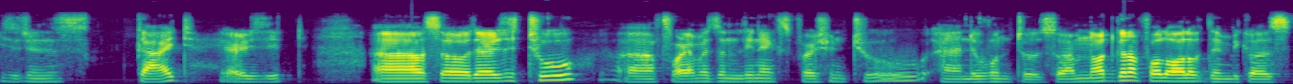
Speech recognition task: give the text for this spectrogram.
EC2 guide here is it. Uh, so there is two uh, for Amazon Linux version 2 and Ubuntu. So I'm not gonna follow all of them because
